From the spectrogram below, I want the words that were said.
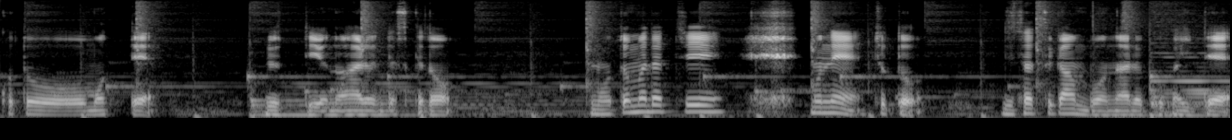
ことを思ってるっていうのはあるんですけども、お友達もね、ちょっと自殺願望のある子がいて、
